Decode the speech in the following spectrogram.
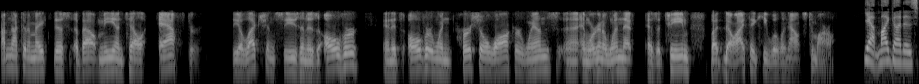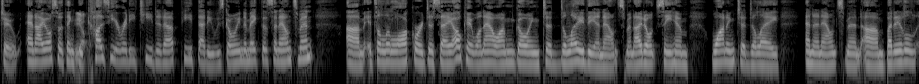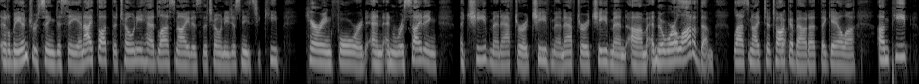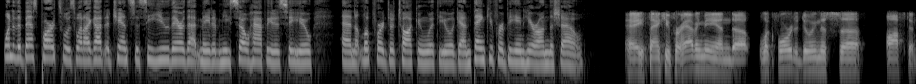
I'm not going to make this about me until after the election season is over. And it's over when Herschel Walker wins, uh, and we're going to win that as a team. But no, I think he will announce tomorrow. Yeah, my gut is too. And I also think because he already teed it up, Pete, that he was going to make this announcement, um, it's a little awkward to say, okay, well, now I'm going to delay the announcement. I don't see him wanting to delay an announcement, um, but it'll it'll be interesting to see. And I thought the Tony had last night is the Tony just needs to keep carrying forward and and reciting achievement after achievement after achievement. Um, and there were a lot of them last night to talk about at the gala. Um, Pete, one of the best parts was when I got a chance to see you there. That made me so happy to see you and look forward to talking with you again. Thank you for being here on the show. Hey, thank you for having me, and uh, look forward to doing this uh, often.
